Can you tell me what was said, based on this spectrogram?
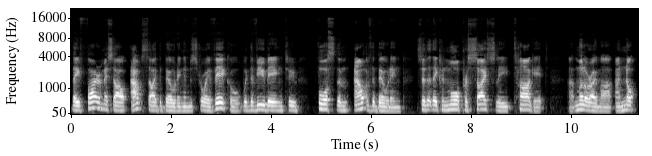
they fire a missile outside the building and destroy a vehicle, with the view being to force them out of the building so that they can more precisely target uh, Mullah Omar and not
